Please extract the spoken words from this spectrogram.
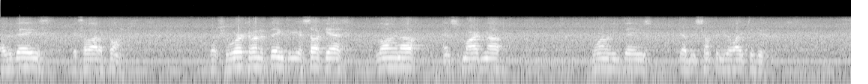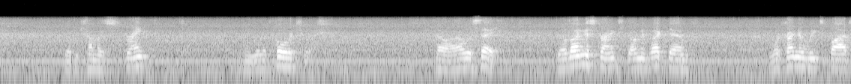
Other days it's a lot of fun. But if you work on the things that you suck at long enough and smart enough, one of these days there'll be something you like to do. You'll become a strength and you look forward to it. So I always say, build on your strengths, don't neglect them, work on your weak spots,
